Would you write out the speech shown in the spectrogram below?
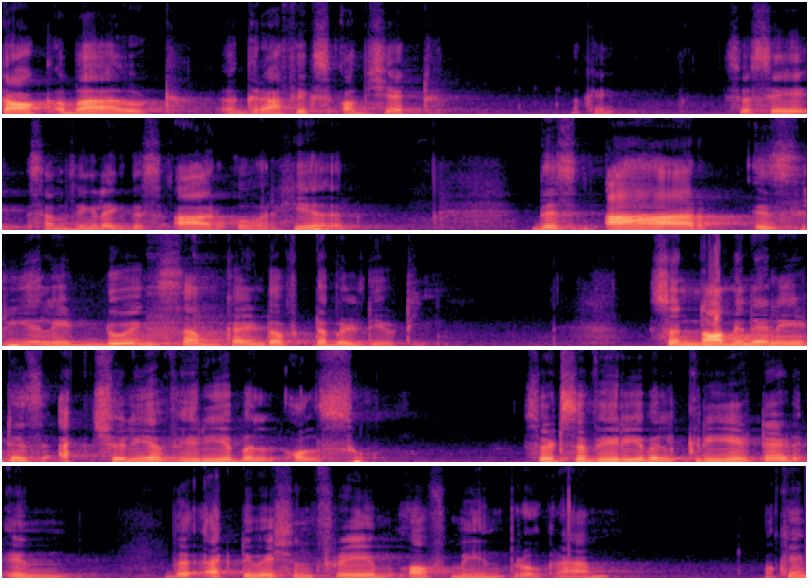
talk about a graphics object okay. So say something like this R over here this R is really doing some kind of double duty. So nominally it is actually a variable also so, it is a variable created in the activation frame of main program okay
